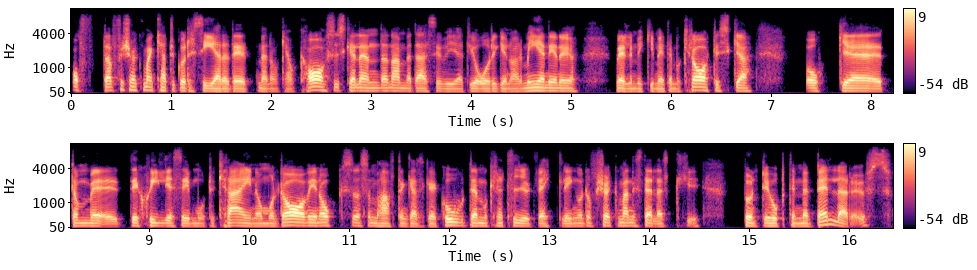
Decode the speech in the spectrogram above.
ofta försöker man kategorisera det med de kaukasiska länderna, men där ser vi att Georgien och Armenien är väldigt mycket mer demokratiska och eh, de, det skiljer sig mot Ukraina och Moldavien också som har haft en ganska god demokratiutveckling och då försöker man istället bunta ihop det med Belarus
